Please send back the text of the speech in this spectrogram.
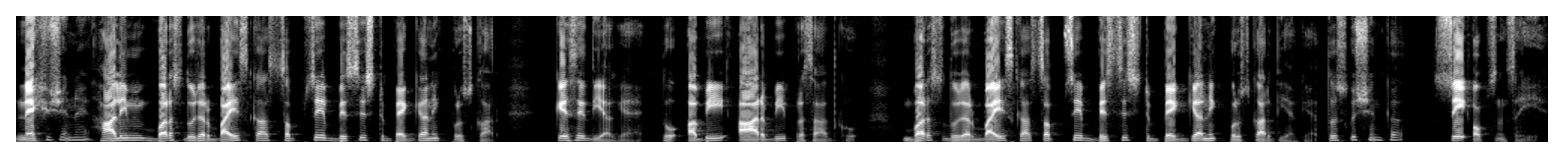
नेक्स्ट क्वेश्चन है। हाल ही में वर्ष 2022 का सबसे विशिष्ट वैज्ञानिक पुरस्कार कैसे दिया गया है? तो अभी आर बी प्रसाद को वर्ष 2022 का सबसे विशिष्ट वैज्ञानिक पुरस्कार दिया गया। तो इस क्वेश्चन का से ऑप्शन सही है।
